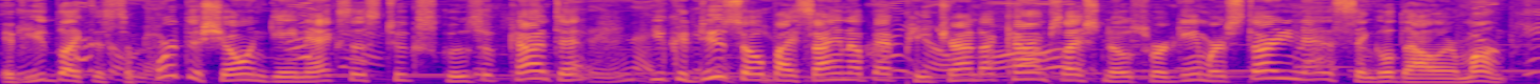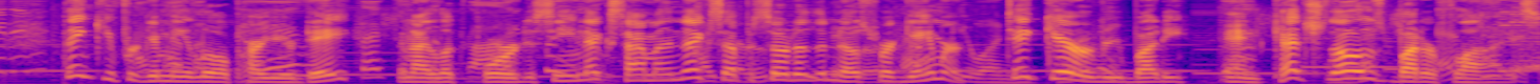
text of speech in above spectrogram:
If you'd like to support the show and gain access to exclusive content, you could do so by signing up at patreon.com slash nosweargamer starting at a single dollar a month. Thank you for giving me a little part of your day, and I look forward to seeing you next time on the next episode of the No Swear Gamer. Take care, everybody, and catch those butterflies.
